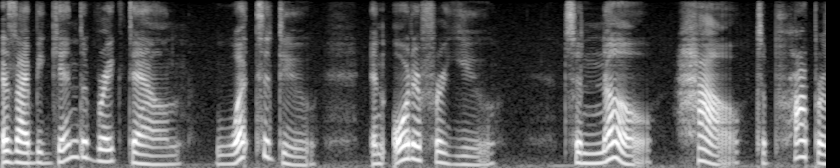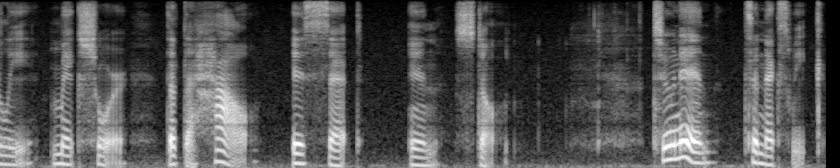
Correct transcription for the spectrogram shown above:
as I begin to break down what to do in order for you to know how to properly make sure that the how is set in stone. Tune in to next week.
